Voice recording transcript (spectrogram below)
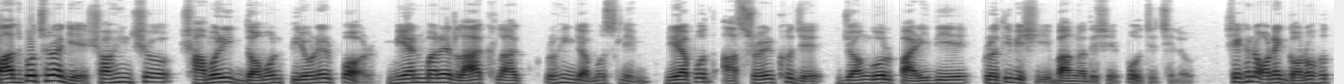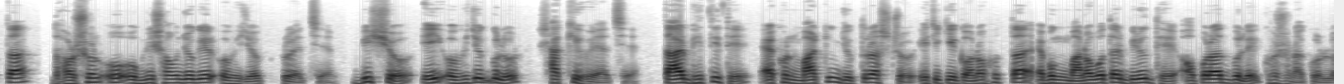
পাঁচ বছর আগে সহিংস সামরিক দমন পীড়নের পর মিয়ানমারের লাখ লাখ রোহিঙ্গা মুসলিম নিরাপদ আশ্রয়ের খোঁজে জঙ্গল পাড়ি দিয়ে প্রতিবেশী বাংলাদেশে পৌঁছেছিল। সেখানে অনেক গণহত্যা, ধর্ষণ ও অগ্নিসংযোগের অভিযোগ রয়েছে। বিশ্ব এই অভিযোগগুলোর সাক্ষী হয়ে আছে তার ভিত্তিতে এখন মার্কিন যুক্তরাষ্ট্র এটিকে গণহত্যা এবং মানবতার বিরুদ্ধে অপরাধ বলে ঘোষণা করল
